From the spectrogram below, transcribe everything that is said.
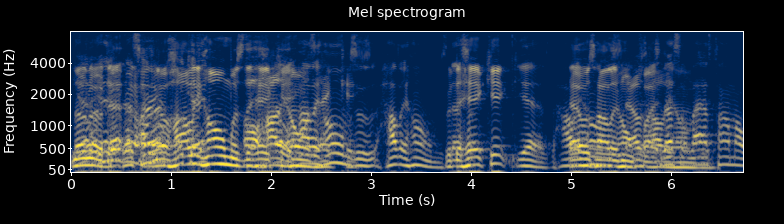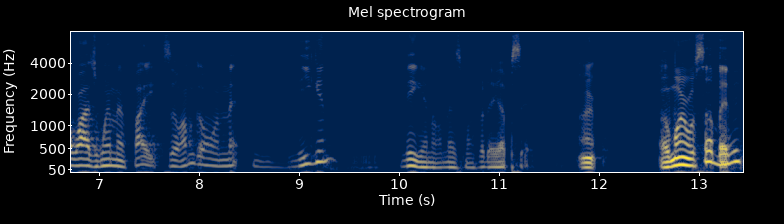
No, Yeah, no, yeah, that, that's no, her. Holly Okay. Holm was the Oh, head Holly kick. Holm. was Holly a Holmes kick. is Holly Holmes. With the That's- head kick? Yes, the Holly That was Holmes Holly is- Holm That was fight. Holly That's the last yeah. time I watched women fight. So I'm going Me- Megan, Megan on this one for the upset. All right. Omar, what's up, baby?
